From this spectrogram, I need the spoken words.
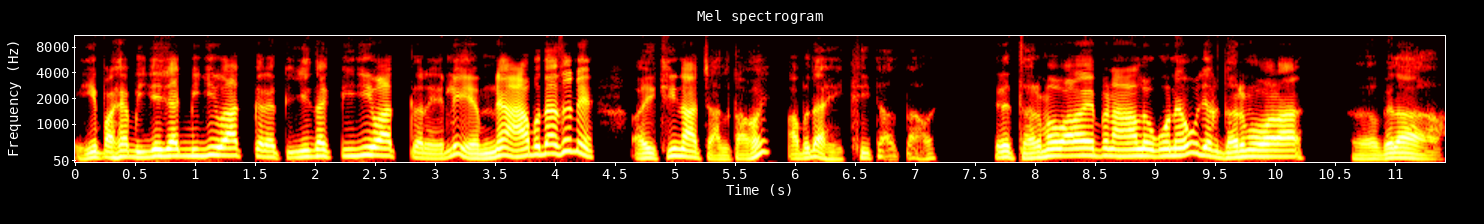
એ પાછા બીજે જાત બીજી વાત કરે, ત્રીજી જાત ત્રીજી વાત કરે. એટલે એમને આ બધા છે ને અહીંથી ના ચાલતા હોય, આ બધા અહીંથી ચાલતા હોય. એટલે ધર્મવાળાએ પણ આ લોકોને એવું છે કે ધર્મવાળા પેલા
